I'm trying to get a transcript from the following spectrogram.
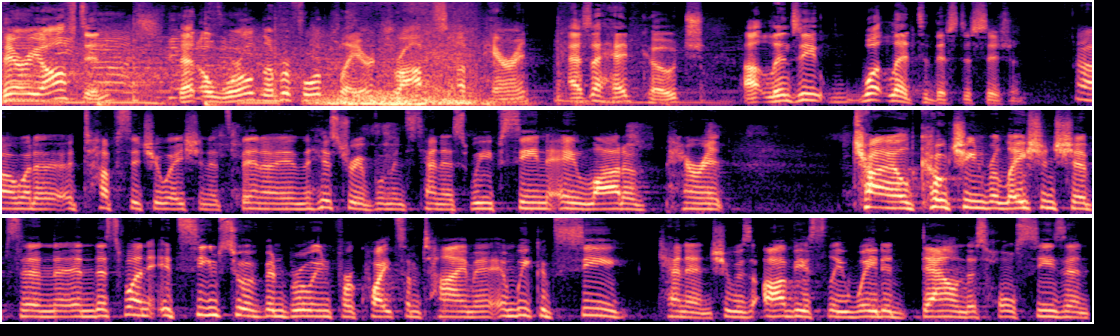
very often that a world number four player drops a parent as a head coach. Uh, Lindsay, what led to this decision? Oh, what a, a, tough situation it's been. In the history of women's tennis, we've seen a lot of parent child coaching relationships. And, and this one, it seems to have been brewing for quite some time. And we could see Kenin. She was obviously weighted down this whole season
